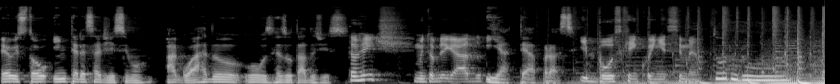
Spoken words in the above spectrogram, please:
Eu estou interessadíssimo. Aguardo os resultados disso. Então, gente, muito obrigado. E até a próxima. E busquem conhecimento. Tururu.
